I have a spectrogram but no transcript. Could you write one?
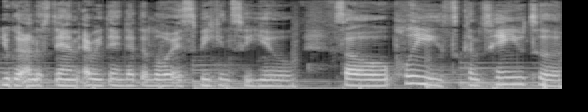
you can understand everything that the Lord is speaking to you. So please continue to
